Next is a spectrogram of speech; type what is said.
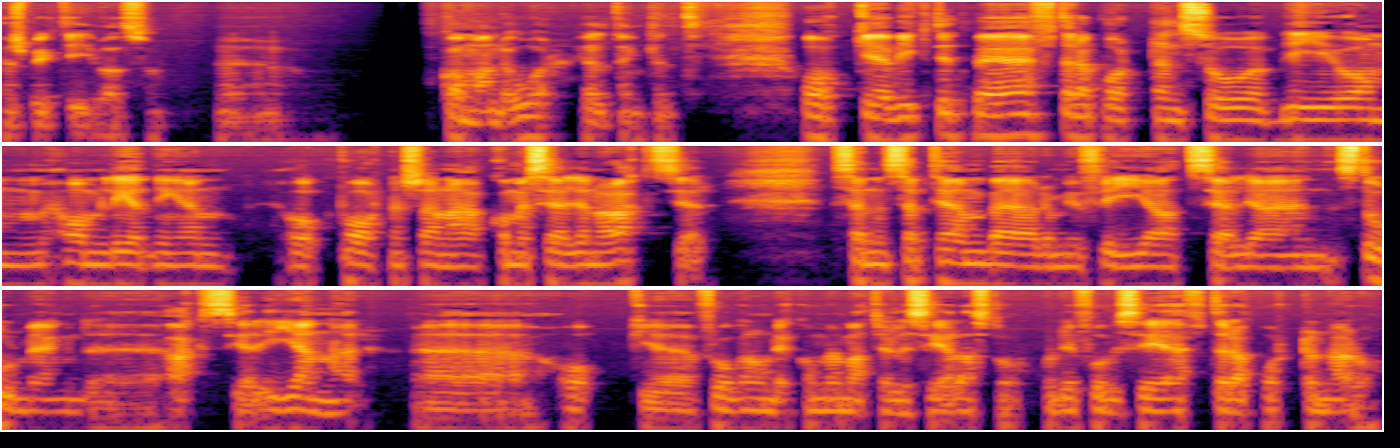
perspektiv alltså. Eh, kommande år helt enkelt. Och eh, viktigt efter rapporten så blir ju om, om ledningen och partnersarna kommer sälja några aktier. Sen i september är de ju fria att sälja en stor mängd aktier igen här. Och Eh, frågan om det kommer materialiseras då och det får vi se efter rapporten här då.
